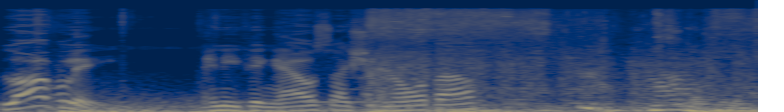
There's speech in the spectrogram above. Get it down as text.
Lovely. Anything else I should know about? Probably,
